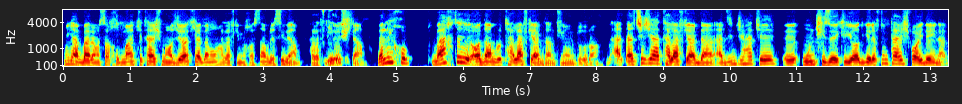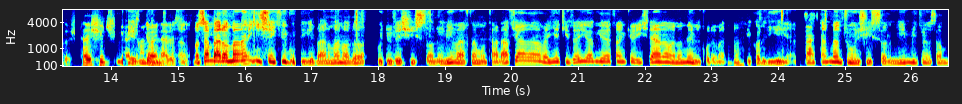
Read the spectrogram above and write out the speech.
میگم برای مثلا خب من که تش مهاجرت کردم و هدفی می‌خواستم رسیدم هدفی که داشتم. ولی خب وقت آدم رو تلف کردن توی اون دوران. از چه جهت تلف کردن؟ از این جهت که اون چیزایی که یاد گرفتیم تهش فایده ای نداشت. تهش هیچ جایی نرسید. مثلا برای من این شکلی بود دیگه. برای من حالا حدود 6 سال و نیم وقتم تلف کردم و یه چیزایی یاد گرفتم که هیچ درم الان نمی‌خوره. من یه کار دیگه یعنی. قطعا من تو اون 6 سال و نیم می‌تونستم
